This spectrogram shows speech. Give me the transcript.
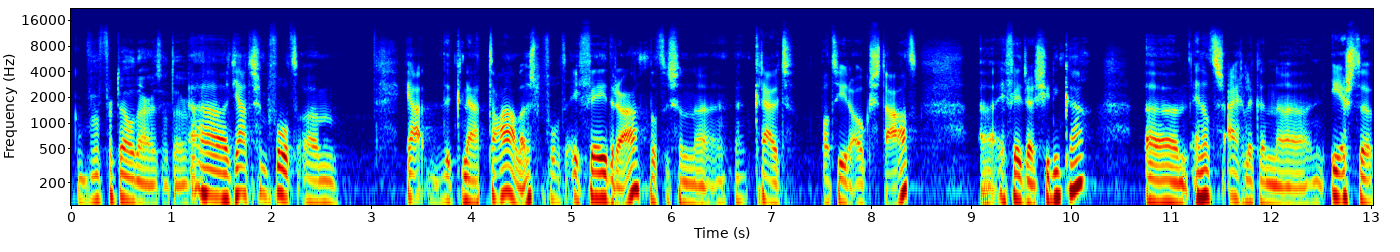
wat vertel daar eens wat over. Uh, ja, dat is bijvoorbeeld um, ja, de Gnatalis, bijvoorbeeld Ephedra. Dat is een, uh, een kruid wat hier ook staat. Uh, Ephedra sinica. Ehm, en dat is eigenlijk een, uh, een eerste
